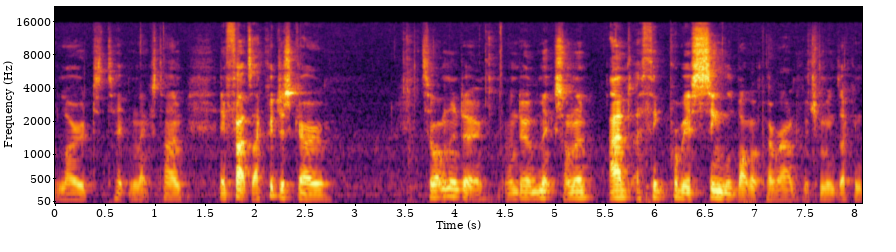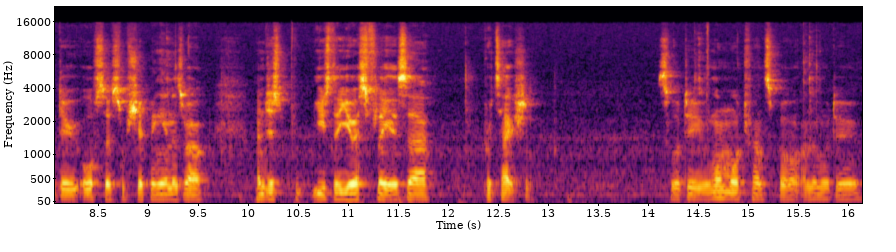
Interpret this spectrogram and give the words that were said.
load to take the next time. In fact, I could just go. So what I'm going to do, I'm going to do a mix. I'm going to add, I think, probably a single bomber per round, which means I can do also some shipping in as well, and just use the US fleet as uh, protection. So we'll do one more transport, and then we'll do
